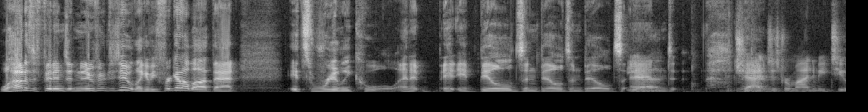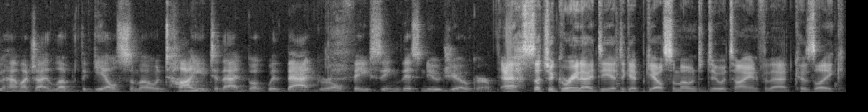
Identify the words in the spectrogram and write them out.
well, how does it fit into the New Fifty Two? Like if you forget about that, it's really cool and it it, it builds and builds and builds Yeah. and The chat just reminded me too how much I loved the Gail Simone tie into that book with Batgirl facing this new Joker. ah, such a great idea to get Gail Simone to do a tie-in for that because like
